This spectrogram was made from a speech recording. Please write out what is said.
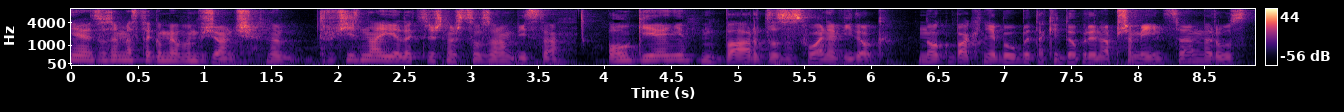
Nie wiem, co zamiast tego miałbym wziąć. No, trucizna i elektryczność są zarąbiste. Ogień bardzo zasłania widok. Knockback nie byłby taki dobry na przemieńcę, mróz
